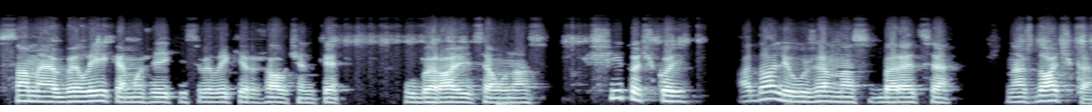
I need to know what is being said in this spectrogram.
саме велике, може якісь великі ржавчинки убираються у нас щіточкою. А далі вже в нас береться наждачка.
